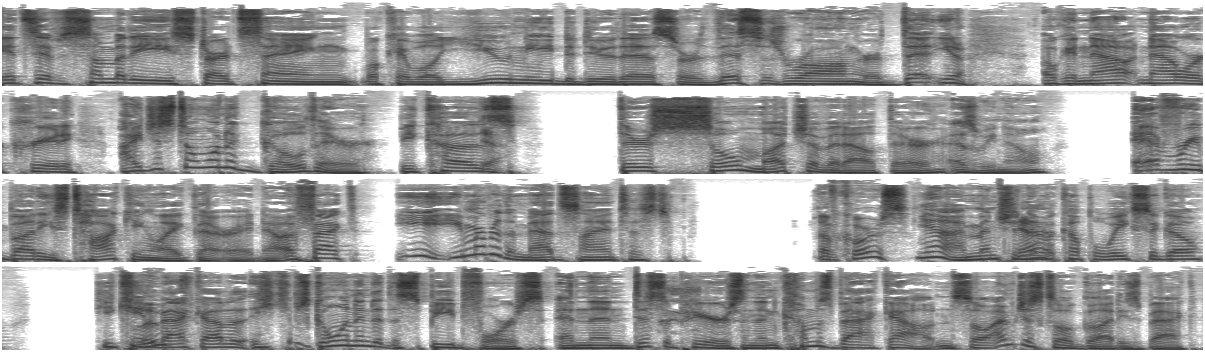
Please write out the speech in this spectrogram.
It's if somebody starts saying, "Okay, well, you need to do this," or "This is wrong," or that, you know, okay, now now we're creating. I just don't want to go there because there's so much of it out there, as we know. Everybody's talking like that right now. In fact, you, you remember the mad scientist? Of course. Yeah, I mentioned him a couple weeks ago. He came Luke? back out of. He keeps going into the Speed Force and then disappears and then comes back out. And so I'm just so glad he's back.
